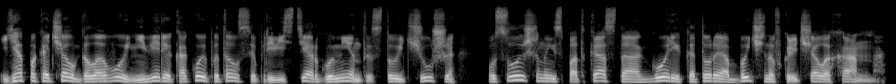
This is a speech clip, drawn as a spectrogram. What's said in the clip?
Я покачал головой, не веря, какой пытался привести аргумент из той чуши, услышанной из подкаста о горе, который обычно включала Ханна.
